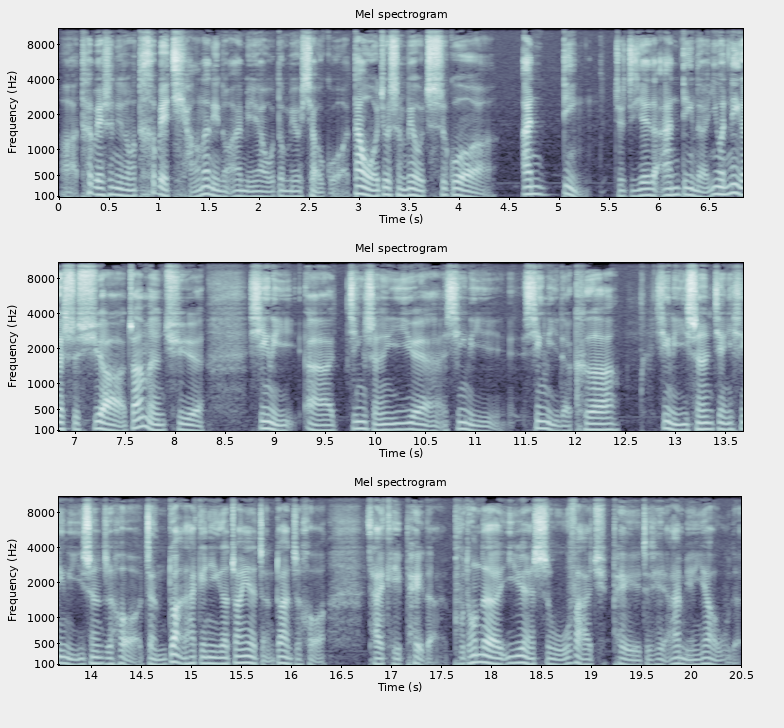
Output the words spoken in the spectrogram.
啊，特别是那种特别强的那种安眠药物都没有效果，但我就是没有吃过安定。就直接的安定的，因为那个是需要专门去心理呃精神医院心理心理的科心理医生见心理医生之后诊断，他给你一个专业的诊断之后才可以配的，普通的医院是无法去配这些安眠药物的。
